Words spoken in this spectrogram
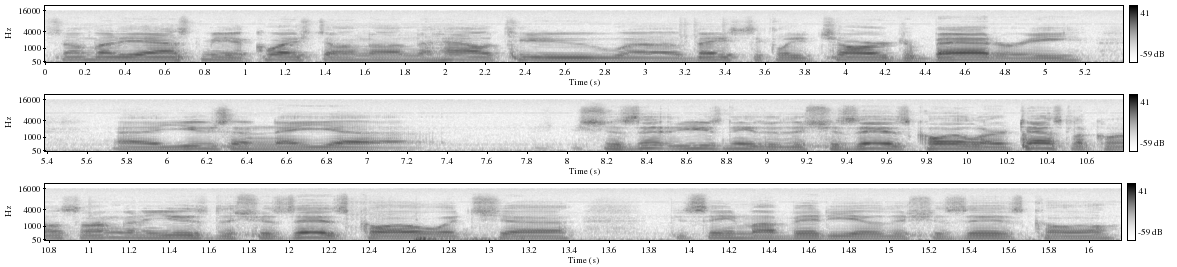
Somebody asked me a question on how to uh, basically charge a battery uh, using a uh, Shazizz, using either the Shazizz coil or a Tesla coil. So I'm going to use the Shazizz coil, which uh, you've seen my video, the Shazizz coil,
